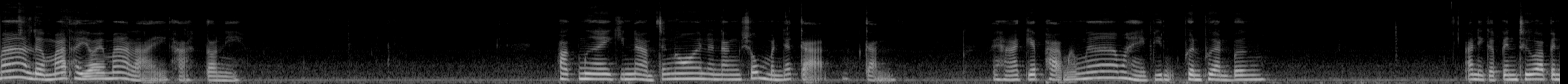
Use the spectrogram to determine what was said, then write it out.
มาเริ่มมาทยอยมาหลายค่ะ ตอนนี้พักเมื่อยกินน้ำจังน้อยแล้วนั่งชมบรรยากาศกัน ไปหาเก็บผักงามๆมาให้พี่เพื่อนๆเบิงอันนี้ก็เป็นถือว่าเป็น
